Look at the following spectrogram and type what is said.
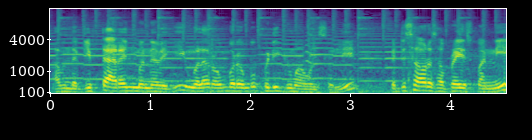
அப்போ இந்த கிஃப்ட்டை அரேஞ்ச் பண்ணவைக்கு இவங்களை ரொம்ப ரொம்ப பிடிக்குமாவுன்னு சொல்லி பெருசாக ஒரு சர்ப்ரைஸ் பண்ணி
